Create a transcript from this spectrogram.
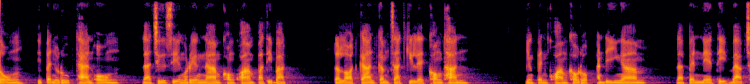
สงฆ์ที่เป็นรูปแทนองค์ และชื่อเสียงเรียงนามของความปฏิบัติ ตลอดการกำจัดกิเลสของท่าน ยังเป็นความเคารพอันดีงาม และเป็นเนติแบบฉ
